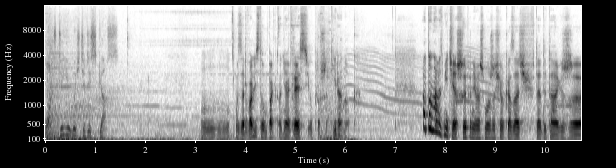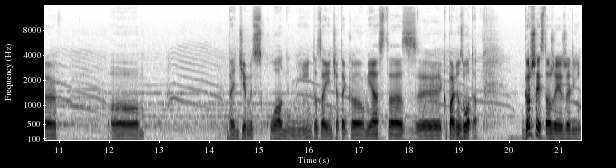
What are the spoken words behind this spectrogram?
What do you wish to discuss? Mm, zerwali z tą pakt o nieagresji, proszę, Tiranok. A to nawet mnie cieszy, ponieważ może się okazać wtedy tak, że o, będziemy skłonni do zajęcia tego miasta z kopalnią złota. Gorsze jest to, że jeżeli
